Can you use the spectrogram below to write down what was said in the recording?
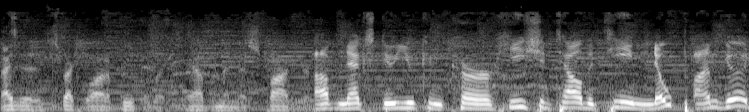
I didn't expect a lot of people to have him in this spot here. Up next, do you concur? He should tell the team, "Nope, I'm good."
